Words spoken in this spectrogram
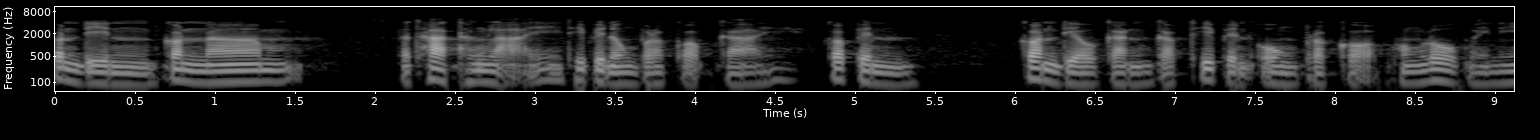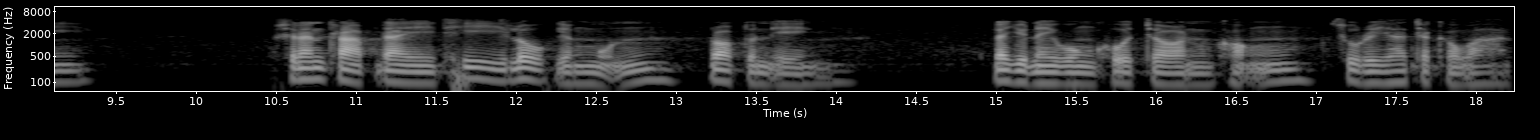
ก้อนดินก้อนน้ำและธาตุทั้งหลายที่เป็นองค์ประกอบกาย ก็เป็นก้อนเดียวกันกับที่เป็นองค์ประกอบของโลกใบนี้ ฉะนั้นตราบใดที่โลกยังหมุนรอบตนเอง และอยู่ในวงโคจรของสุริยะจักรวาล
